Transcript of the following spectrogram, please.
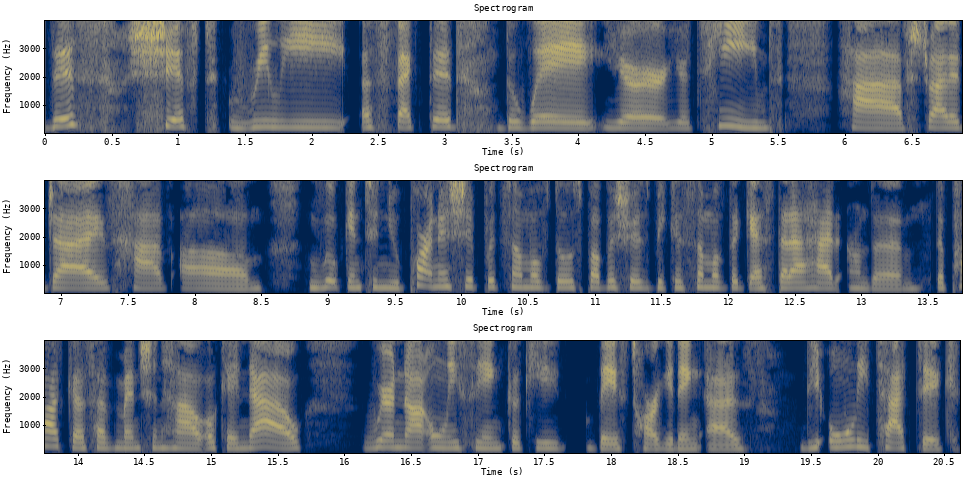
this shift really affected the way your your teams have strategized have um look into new partnership with some of those publishers? Because some of the guests that i had on the the podcast have mentioned how okay now we're not only seeing cookie based targeting as the only tactic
